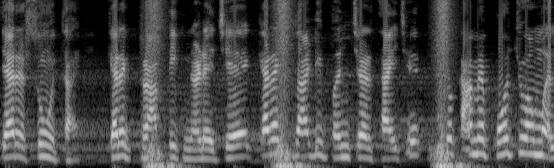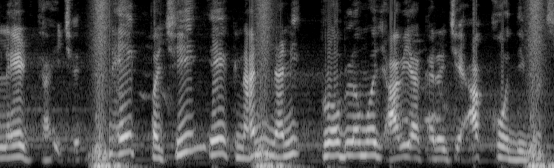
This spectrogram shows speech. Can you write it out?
ત્યારે શું થાય? ક્યારેક ટ્રાફિક નડે છે, ક્યારેક ગાડી પંચર થાય છે, તો કામે પહોંચવામાં લેટ થાય છે. એક પછી એક નાની નાની પ્રોબ્લેમો જ આવ્યા કરે છે આખો દિવસ.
